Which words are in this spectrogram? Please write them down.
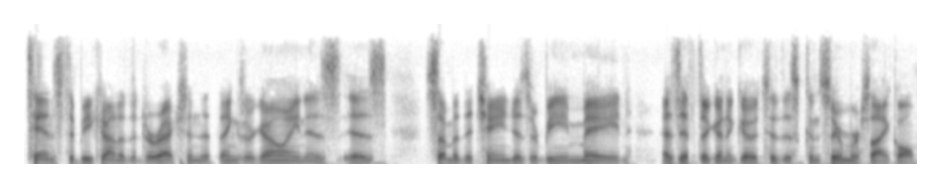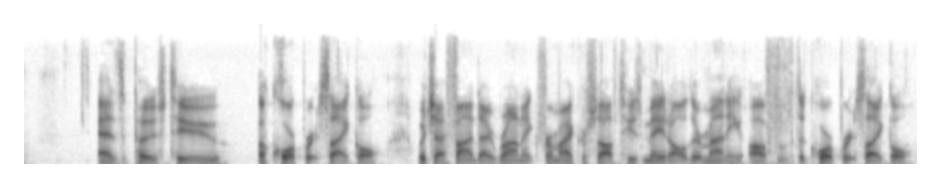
tends to be kind of the direction that things are going. Is is some of the changes are being made as if they're going to go to this consumer cycle, as opposed to a corporate cycle, which I find ironic for Microsoft, who's made all their money off of the corporate cycle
